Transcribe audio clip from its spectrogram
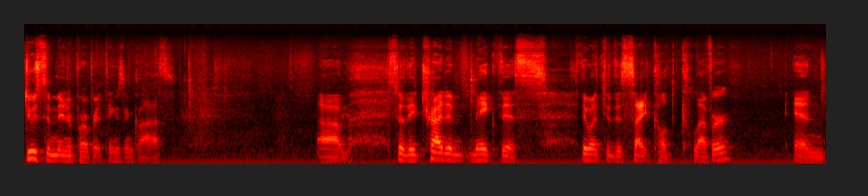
do some inappropriate things in class. Um, so they tried to make this. They went through this site called Clever, and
